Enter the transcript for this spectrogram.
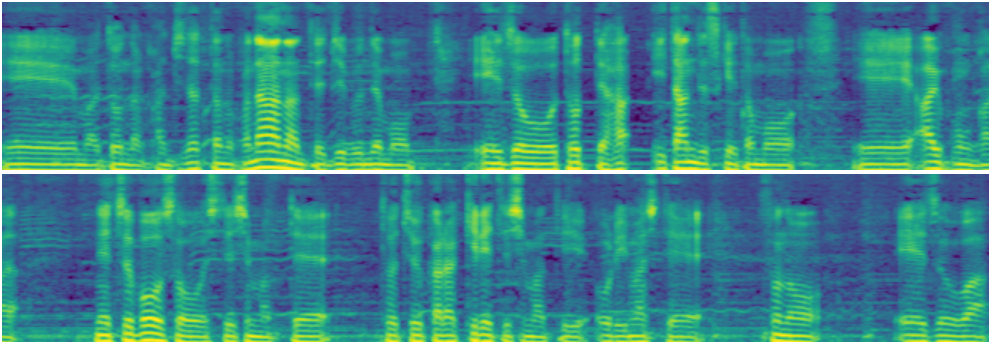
えーまあ、どんな感じだったのかななんて自分でも映像を撮ってはいたんですけれども、えー iPhone が熱暴走をしてしまって途中から切れてしまっておりましてその映像は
